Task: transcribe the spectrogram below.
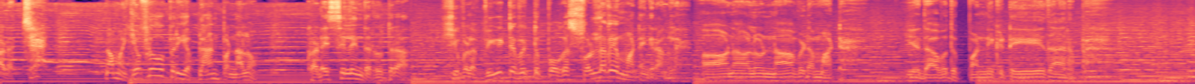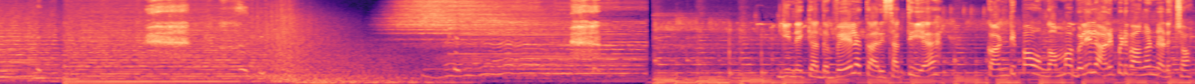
அடச்சே நம்ம எவ்வளவு பெரிய பிளான் பண்ணாலும் கடைசியில் இந்த ருத்ரா இவளை வீட்டை விட்டு போக சொல்லவே மாட்டேங்கிறாங்களே. ஆனாலும் நான் விட மாட்டேன். ஏதாவது பண்ணிக்கிட்டே தான் இருப்பேன். இன்னைக்கு அந்த வேலைக்காரி சக்திய கண்டிப்பா உங்க அம்மா வெளியில அனுப்பிடுவாங்கன்னு நினைச்சோம்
